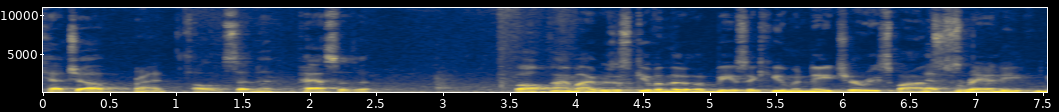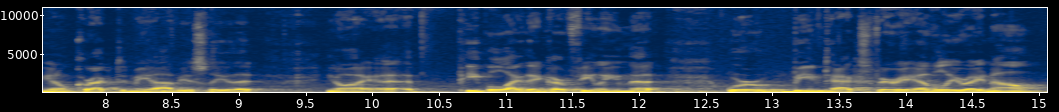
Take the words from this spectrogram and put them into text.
catch up. Right. All of a sudden it passes it. Well, I'm, I was just given the basic human nature response. Absolutely. Randy, you know, corrected me, obviously, that, you know, I- uh, people, I think, are feeling that we're being taxed very heavily right now.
